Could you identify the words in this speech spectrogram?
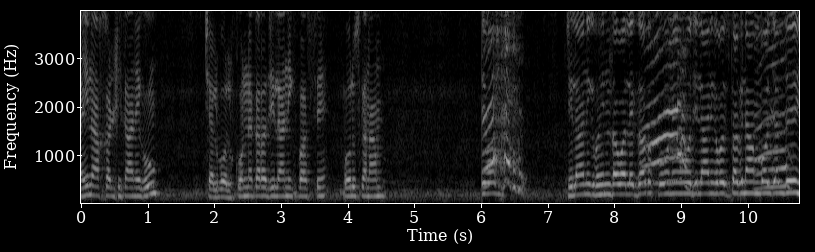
आई ना अक्ल ठिकाने को? चल बोल, कौन ने करा जिलानी के पास से? बोल उसका नाम। जिलानी की बहन दवा लेगा तो कौन है वो जिलानी का उसका भी नाम बोल जल्दी।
